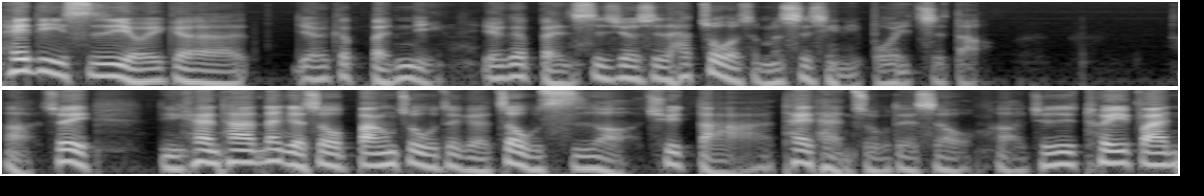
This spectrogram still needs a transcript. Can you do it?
黑蒂斯有一个有一个本领，有一个本事，就是他做什么事情你不会知道啊。所以你看他那个时候帮助这个宙斯哦去打泰坦族的时候，啊，就是推翻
